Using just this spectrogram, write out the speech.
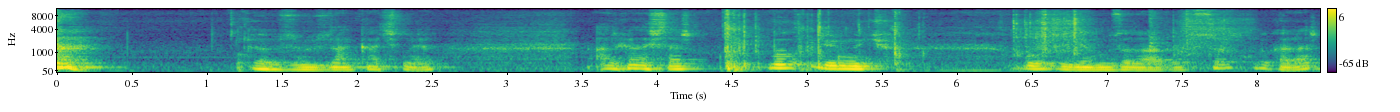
gözümüzden kaçmıyor. Arkadaşlar bu günlük bu videomuzda daha doğrusu bu kadar.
